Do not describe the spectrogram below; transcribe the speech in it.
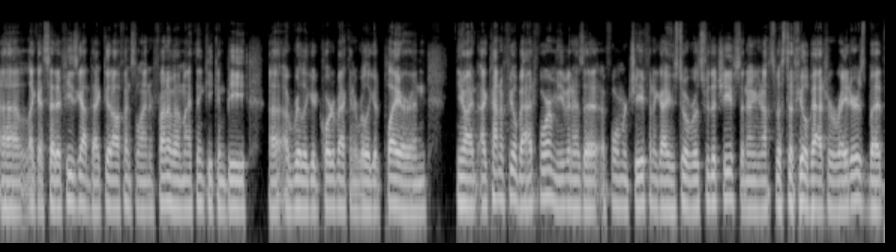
uh, like I said, if he's got that good offensive line in front of him, I think he can be a, a really good quarterback and a really good player. And you know, I, I kind of feel bad for him, even as a, a, former Chief and a guy who still roots for the Chiefs. I know you're not supposed to feel bad for Raiders, but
